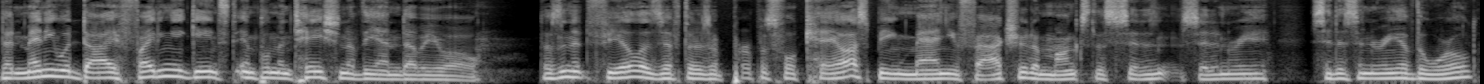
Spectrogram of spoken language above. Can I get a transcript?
that many would die fighting against implementation of the NWO. Doesn't it feel as if there's a purposeful chaos being manufactured amongst the citizen, citizenry, citizenry of the world?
